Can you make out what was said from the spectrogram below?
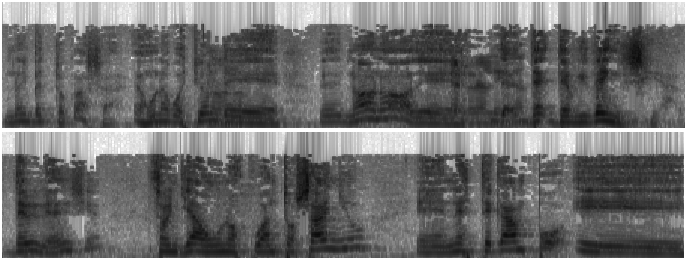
no invento cosas, es una cuestión No, de eh, no, no, de, de- vivencia, de vivencia. Son ya unos cuantos años en este campo y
